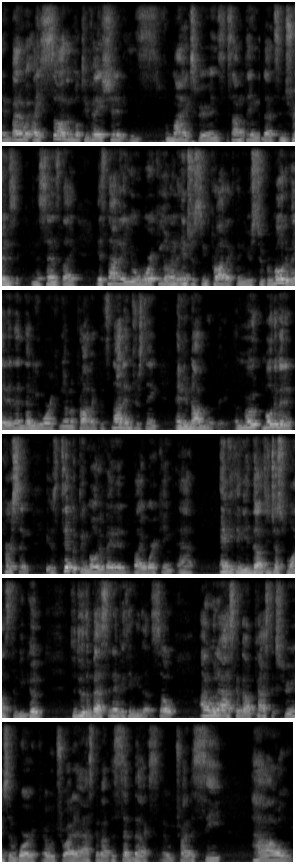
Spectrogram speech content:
And by the way, I saw that motivation is, from my experience, something that's intrinsic in a sense like it's not that you're working on an interesting product and you're super motivated, and then you're working on a product that's not interesting and you're not motivated. A mo- motivated person is typically motivated by working at anything he does. He just wants to be good, to do the best in everything he does. So I would ask about past experience at work. I would try to ask about the setbacks. I would try to see how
